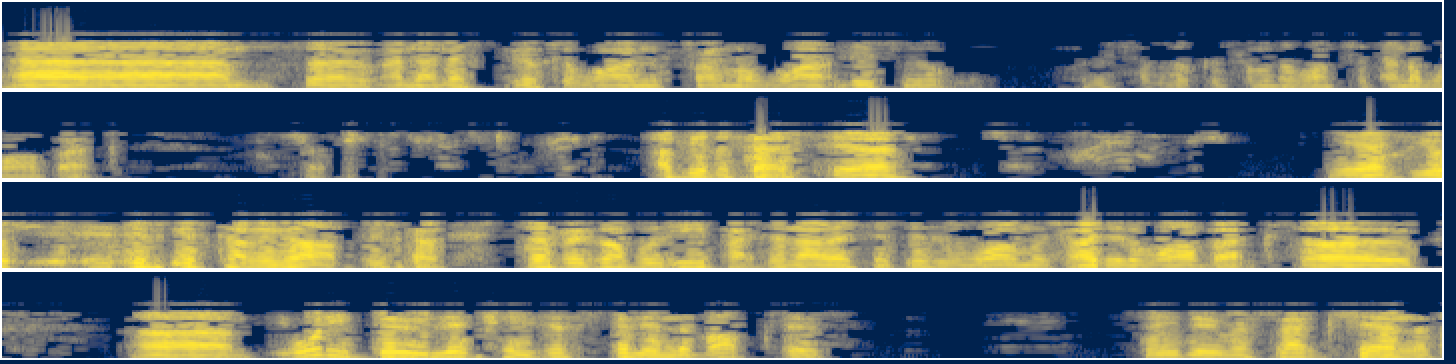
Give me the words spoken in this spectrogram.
Um, so, I know, let's look at one from a while. This is, let's have a look at some of the ones I've done a while back. I'll be the first, yeah. Yeah, it, it, it's coming up. It's coming. So, for example, EPACT analysis, this is one which I did a while back. So, um, all you do literally is just fill in the boxes. So you do reflection, as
